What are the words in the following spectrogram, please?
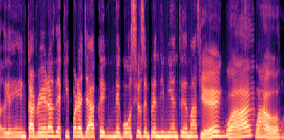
eh, en carreras de aquí para allá, que en negocios, emprendimiento y demás. ¿Quién? ¿Cuál? Wow.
